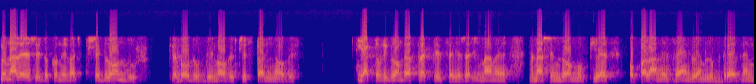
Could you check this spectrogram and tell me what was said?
no należy dokonywać przeglądów przewodów dymowych czy spalinowych. Jak to wygląda w praktyce? Jeżeli mamy w naszym domu piec opalany węglem lub drewnem,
